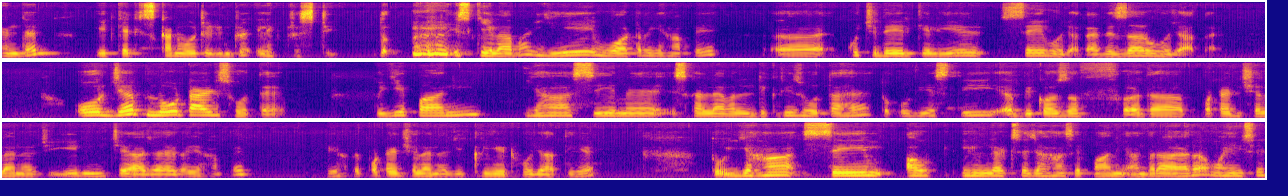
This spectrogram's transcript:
and then it gets converted into electricity तो इसके अलावा ये वाटर यहाँ पे आ, कुछ देर के लिए सेव हो जाता है रिज़र्व हो जाता है। और जब लो टाइड्स होते हैं तो ये पानी यहाँ सी में इसका लेवल डिक्रीज होता है तो obviously because of the potential energy ये नीचे आ जाएगा यहाँ पे यहाँ पे पोटेंशियल एनर्जी क्रिएट हो जाती है। तो यहाँ सेम आउट इनलेट से जहाँ से पानी अंदर आया था वहीं से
